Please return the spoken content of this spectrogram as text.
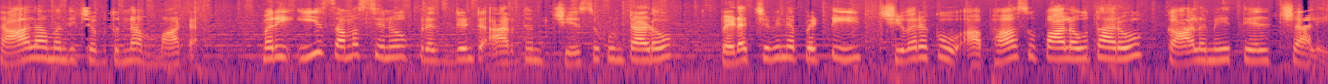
చాలా మంది చెబుతున్న మాట. మరి ఈ సమస్యను ప్రెసిడెంట్ అర్థం చేసుకుంటాడో పెడచెవిన పెట్టి చివరకు అభాసు పాలవుతారో కాలమే తేల్చాలి.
